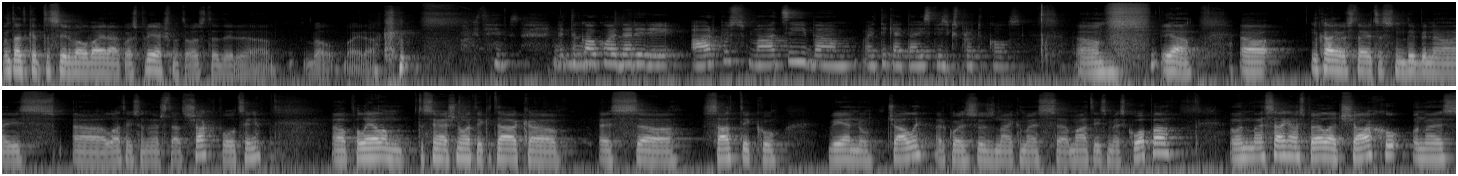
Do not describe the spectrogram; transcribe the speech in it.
Un tad, kad tas ir vēl vairākos priekšmetos, tad ir uh, vēl vairāk. Bet tu kaut ko dari arī ārpus mācībām, vai tikai taisa fizikas protokols? um, jā. Uh, nu, kā jau es teicu, esmu dibinājis uh, Latvijas Universitātes šahu pulciņu. Uh, Palielam tas vienkārši notika tā, ka es uh, satiku vienu čali, ar ko es uzzināju, ka mēs uh, mācīsimies kopā. Un mēs sākām spēlēt šahu, un mēs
